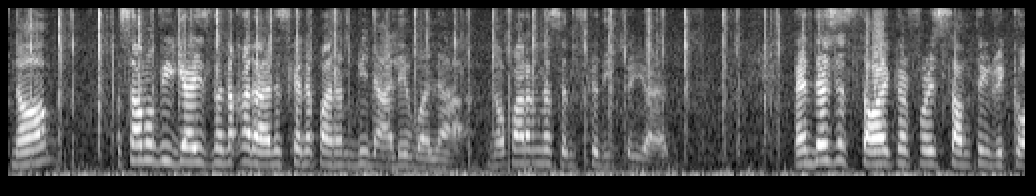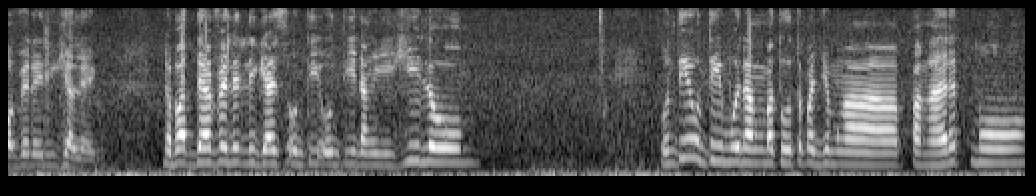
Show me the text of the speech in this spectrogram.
No? Some of you guys na nakaranas ka na parang binaliwala. No? Parang nasense ko dito yan. And there's a stalker for something recovery and healing. No, but definitely guys, unti-unti nang hihilom. Unti-unti mo nang matutupad yung mga pangarap mo.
